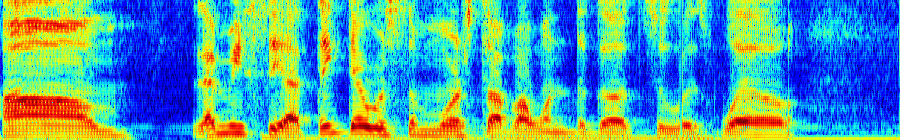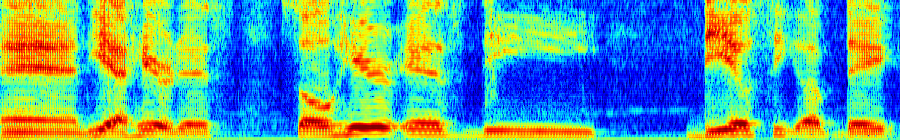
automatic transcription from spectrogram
Um let me see. I think there was some more stuff I wanted to go to as well. And yeah, here it is. So here is the DLC update.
